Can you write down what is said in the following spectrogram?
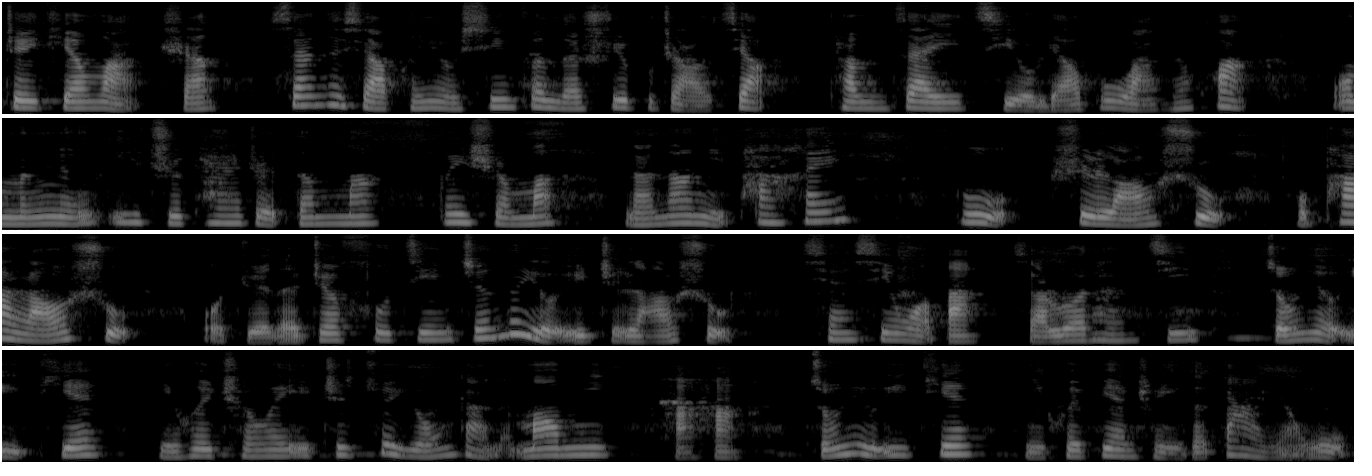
这天晚上，三个小朋友兴奋的睡不着觉。他们在一起有聊不完的话。我们能一直开着灯吗？为什么？难道你怕黑？不是老鼠，我怕老鼠。我觉得这附近真的有一只老鼠。相信我吧，小落汤鸡。总有一天，你会成为一只最勇敢的猫咪。哈哈，总有一天你会变成一个大人物。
